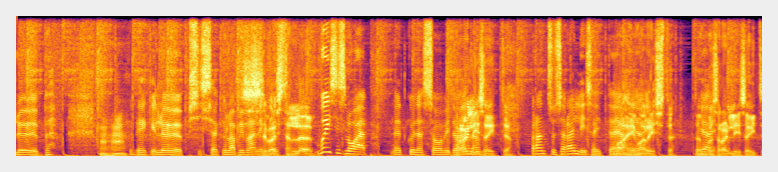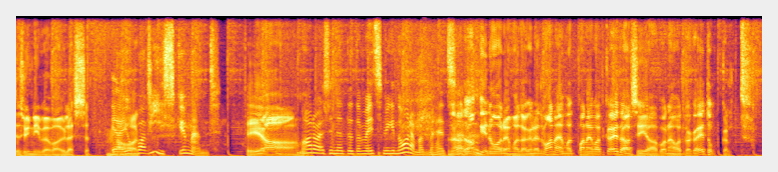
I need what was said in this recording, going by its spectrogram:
Loeb mm. -hmm. kui keegi lööb, siis see kõlab imelikult. Sebastian Loeb. või siis loeb, et kuidas soovid öelda. rallisõitja. Prantsuse rallisõitja. Mai Mariste tõmbas rallisõitja sünnipäeva ülesse. ja no, juba viiskümmend jaa. ma arvasin, et need on veits mingid nooremad mehed. Nad ongi nooremad, aga need vanemad panevad ka edasi ja panevad väga edukalt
